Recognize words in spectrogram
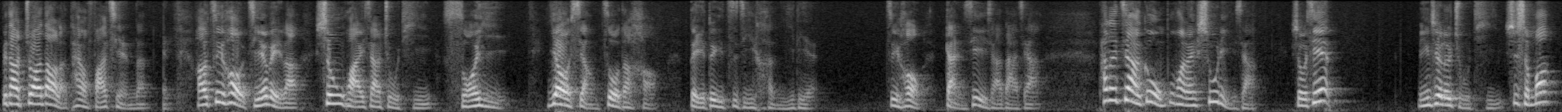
被他抓到了，他要罚钱的。好，最后结尾了，升华一下主题，所以。要想做得好，得对自己狠一点。最后，感谢一下大家。它的架构，我们不妨来梳理一下。首先，明确了主题是什么？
